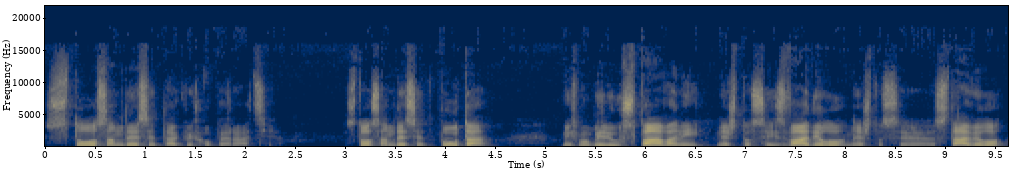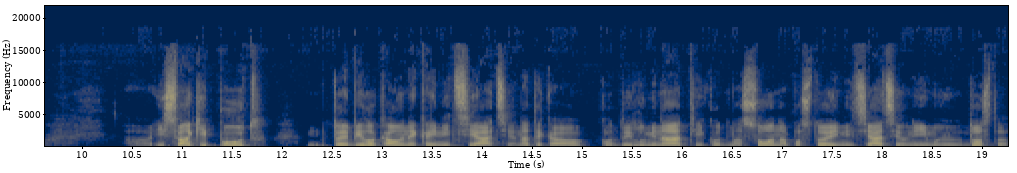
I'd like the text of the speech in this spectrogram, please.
180 takvih operacija. 180 puta mi smo bili uspavani, nešto se izvadilo, nešto se stavilo i svaki put to je bilo kao neka inicijacija. Znate, kao kod iluminati, kod masona postoje inicijacije, oni imaju dosta,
